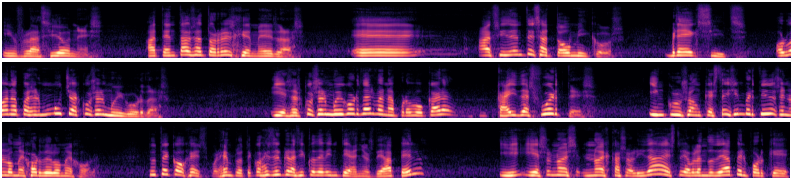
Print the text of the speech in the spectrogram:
inflaciones, atentados a torres gemelas, eh, accidentes atómicos, Brexits, os van a pasar muchas cosas muy gordas. Y esas cosas muy gordas van a provocar caídas fuertes, incluso aunque estéis invertidos en lo mejor de lo mejor. Tú te coges, por ejemplo, te coges el gráfico de 20 años de Apple Y, eso no es, no es casualidad, estoy hablando de Apple porque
